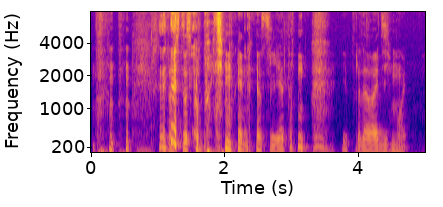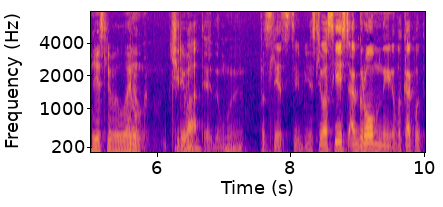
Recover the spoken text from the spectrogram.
Просто скупать майонез летом и продавать зимой, если вы ларек. Ну, чревато, я думаю, последствиями. Если у вас есть огромный, вот как вот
